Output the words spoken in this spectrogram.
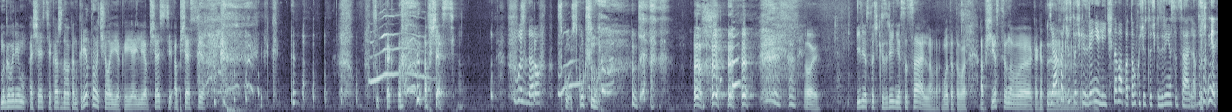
Мы говорим о счастье каждого конкретного человека или об счастье... Об счастье... Как-то об счастье. Будь здоров. Ску- Скучно. Ой. Или с точки зрения социального, вот этого общественного, как это... Я хочу с точки зрения личного, а потом хочу с точки зрения социального. Потому что, нет,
